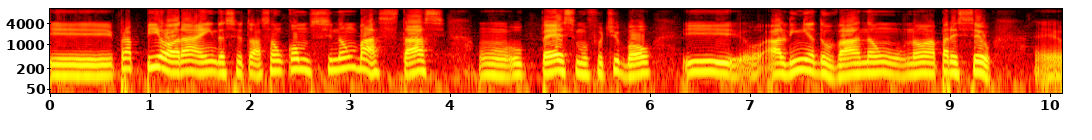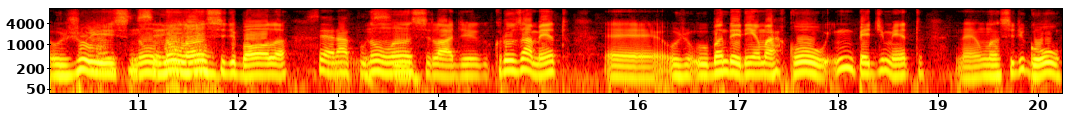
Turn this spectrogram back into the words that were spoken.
e para piorar ainda a situação, como se não bastasse um, o péssimo futebol e a linha do VAR não, não apareceu. É, o juiz, num, num né? lance de bola, Será possível? num lance lá de cruzamento, é, o, o Bandeirinha marcou impedimento, né, um lance de gol,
